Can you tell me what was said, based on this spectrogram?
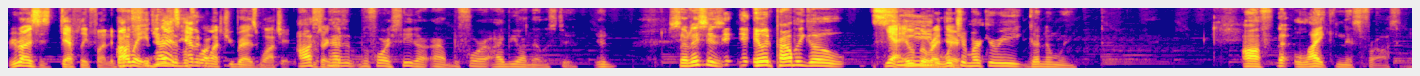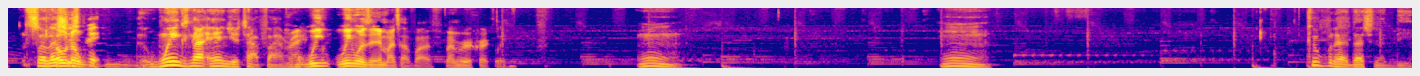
Re-Rise is definitely fun. And by the way, if you guys it haven't watched Re-Rise, watch it. I'm Austen sorry, has go- it before Seed, on- uh, before IB on that list too. It, So this is it, it would probably go. Yeah, it would go Seed, right there. Witcher Mercury, Gundam Wing. Off likeness for Austen. so. Let's Oh, just no. say Wings not in your top five, right? Wing, Wing wasn't in my top five. If I remember correctly. Mm. Mm. Cooper had that shit at D.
